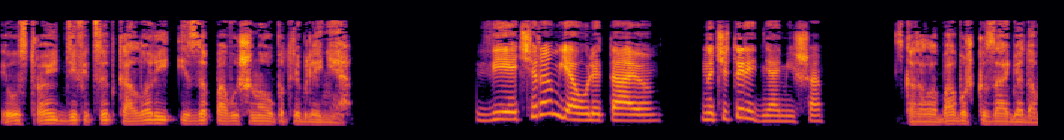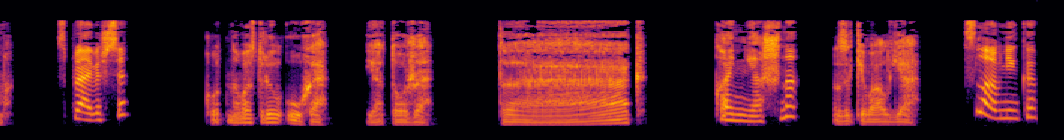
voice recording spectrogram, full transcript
и устроить дефицит калорий из-за повышенного употребления, Вечером я улетаю. На четыре дня, Миша. сказала бабушка за обедом. Справишься? Кот навострил ухо. Я тоже. Так, Конечно. закивал я. Славненько.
